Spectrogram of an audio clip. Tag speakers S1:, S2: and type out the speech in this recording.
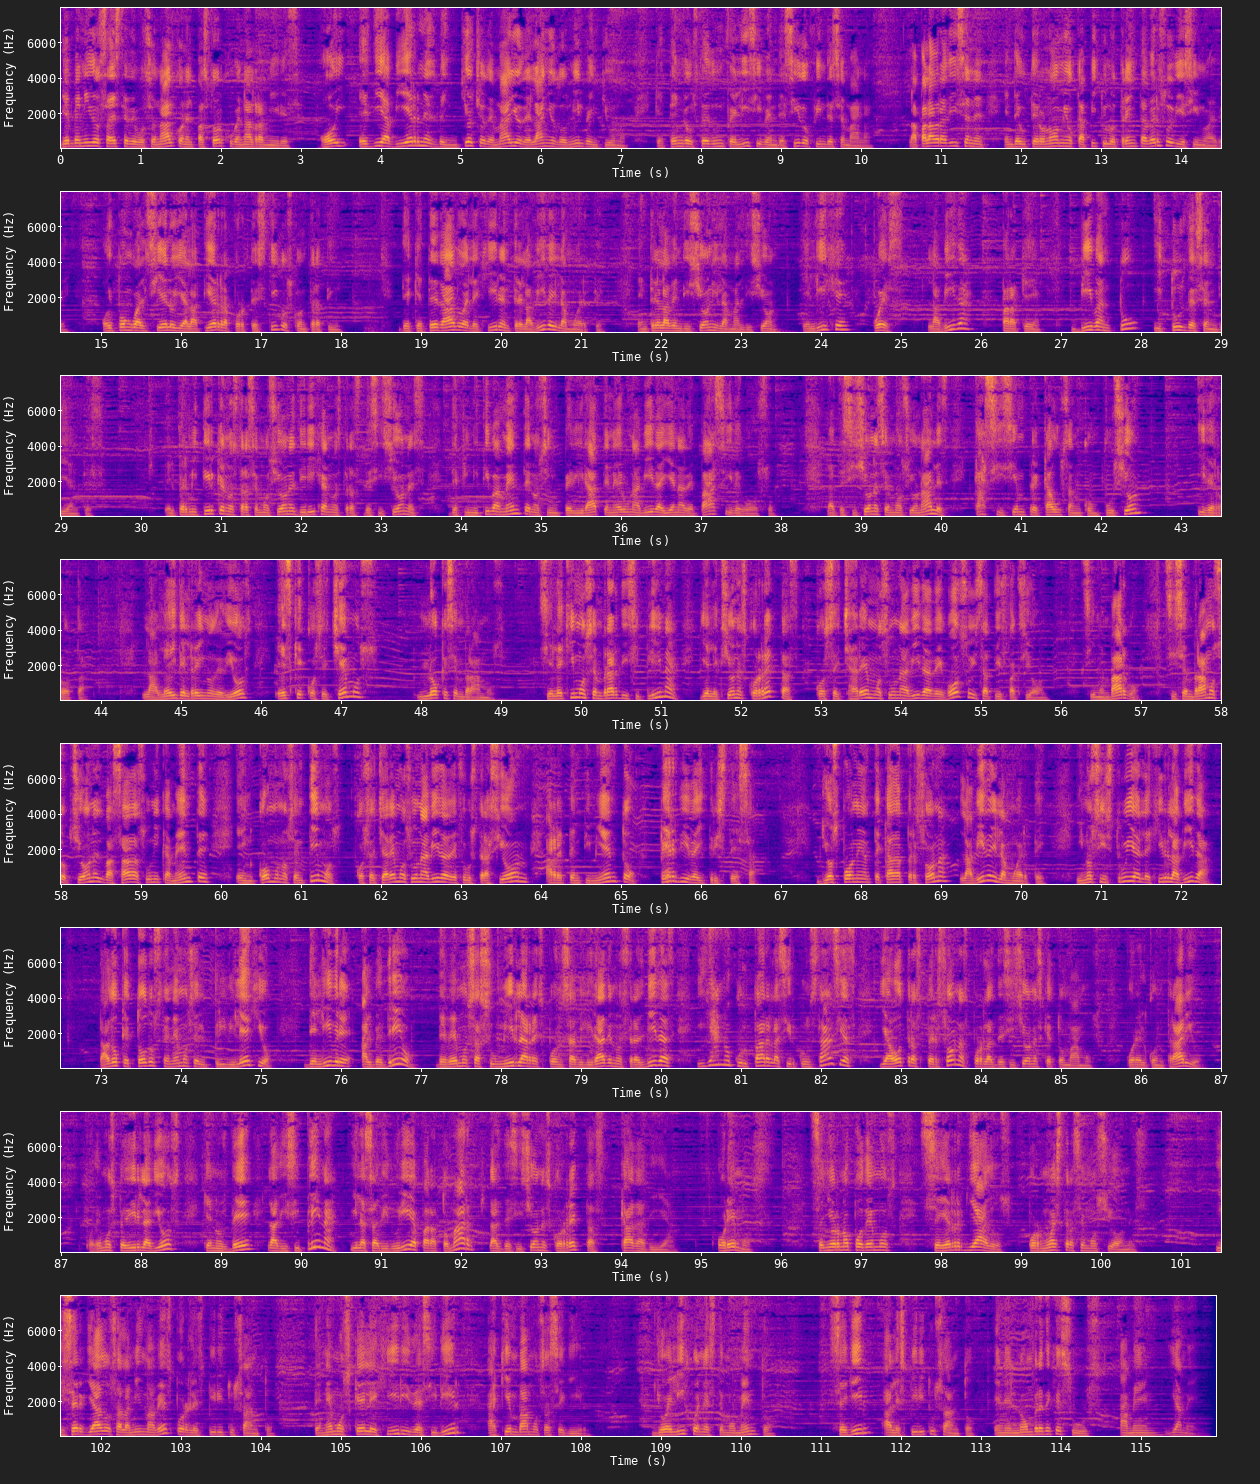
S1: Bienvenidos a este devocional con el pastor Juvenal Ramírez. Hoy es día viernes 28 de mayo del año 2021. Que tenga usted un feliz y bendecido fin de semana. La palabra dice en, Deuteronomio capítulo 30, verso 19. Hoy pongo al cielo y a la tierra por testigos contra ti, de que te he dado a elegir entre la vida y la muerte, entre la bendición y la maldición. Elige, pues, la vida para que vivan tú y tus descendientes. El permitir que nuestras emociones dirijan nuestras decisiones definitivamente nos impedirá tener una vida llena de paz y de gozo. Las decisiones emocionales casi siempre causan confusión y derrota. La ley del reino de Dios es que cosechemos lo que sembramos. Si elegimos sembrar disciplina y elecciones correctas, cosecharemos una vida de gozo y satisfacción. Sin embargo, si sembramos opciones basadas únicamente en cómo nos sentimos, cosecharemos una vida de frustración, arrepentimiento, pérdida y tristeza. Dios pone ante cada persona la vida y la muerte y nos instruye a elegir la vida. Dado que todos tenemos el privilegio de libre albedrío, debemos asumir la responsabilidad de nuestras vidas y ya no culpar a las circunstancias y a otras personas por las decisiones que tomamos. Por el contrario, podemos pedirle a Dios que nos dé la disciplina y la sabiduría para tomar las decisiones correctas cada día. Oremos. Señor, no podemos ser guiados por nuestras emociones y ser guiados a la misma vez por el Espíritu Santo. Tenemos que elegir y decidir a quién vamos a seguir. Yo elijo en este momento seguir al Espíritu Santo en el nombre de Jesús. Amén y amén.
